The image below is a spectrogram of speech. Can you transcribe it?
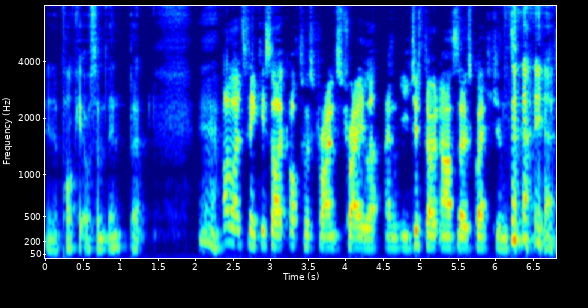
in a pocket or something. But yeah, I like to think it's like Optimus Prime's trailer, and you just don't ask those questions. yeah,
